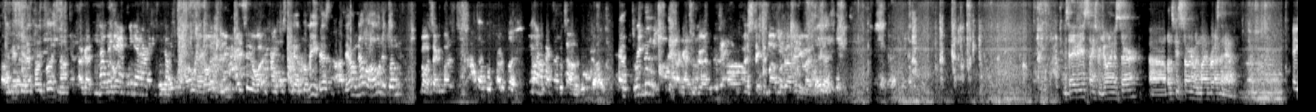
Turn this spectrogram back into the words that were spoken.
I'm gonna get that first bus now. I got you. No, we did, we did already. We don't- They see what? Yeah, for me, that's they don't never hold it for me. Go on, second bus. I'm gonna go first bus. What time? At three minutes. I got you, girl. I'm gonna stick this motherfucker up anyway. Kentavious, thanks for joining us, sir. Uh, let's get started with Mike Bresnahan. Hey,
